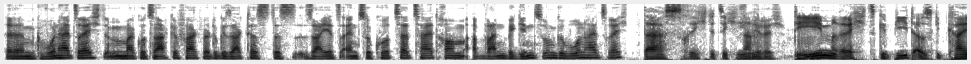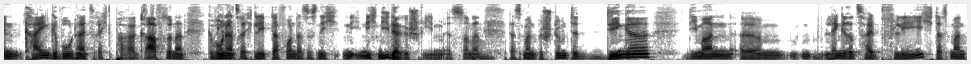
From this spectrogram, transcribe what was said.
ähm, Gewohnheitsrecht, mal kurz nachgefragt, weil du gesagt hast, das sei jetzt ein zu kurzer Zeitraum. Ab wann beginnt so ein Gewohnheitsrecht? Das richtet sich Schwierig. nach dem Rechtsgebiet, also es gibt kein, kein Gewohnheitsrecht Paragraph, sondern Gewohnheitsrecht lebt davon, dass es nicht, nicht niedergeschrieben ist, sondern mhm. dass man bestimmte Dinge, die man ähm, längere Zeit pflegt, dass man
